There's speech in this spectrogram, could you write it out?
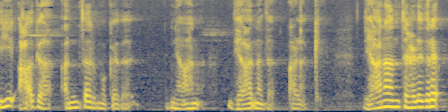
ಈ ಆಗ ಅಂತರ್ಮುಖದ ಜ್ಞಾನ, ಧ್ಯಾನದ ಆಳಕ್ಕೆ. ಧ್ಯಾನ ಅಂತ ಹೇಳಿದರೆ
